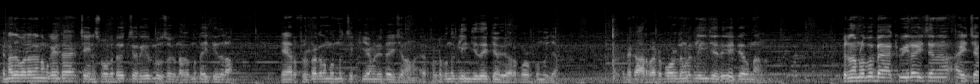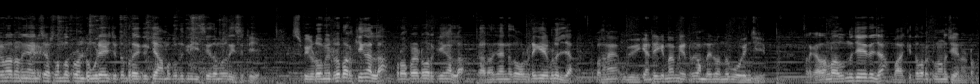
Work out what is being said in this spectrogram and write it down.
പിന്നെ അതുപോലെ തന്നെ നമുക്ക് അതിന്റെ ചെയിൻ സ്പോക്കറ്റ് ചെറിയൊരു ലൂസ് കിട്ടും അതൊന്ന് ടൈറ്റ് ചെയ്തിടാം. എയർ ഫിൽറ്ററൊക്കെ നമ്മൾ ചെക്ക് ചെയ്യാൻ വേണ്ടി ടൈച്ചാണ് എയർ ഫിൽറ്റർ ഒന്ന് ക്ലീൻ ചെയ്ത് കയറ്റിയാൽ വേറെ കുഴപ്പമൊന്നുമില്ല. പിന്നെ കാർബറേറ്റർ പോൾ നമ്മൾ ക്ലീൻ ചെയ്ത് കയറ്റിയതാണ് പിന്നെ നമ്മളിപ്പോൾ ബാക്ക് വീൽ അയച്ചാൽ കളറാണ്. അതിന് ശേഷം നമ്മൾ ഫ്രണ്ട് കൂടി അയച്ചിട്ട് ബ്രേക്ക് ക്യാമൊക്കെ ഗ്രീസ് ചെയ്ത് നമ്മൾ റീസെറ്റ് ചെയ്യും. സ്പീഡോമീറ്റർ വർക്കിംഗ് അല്ല. പ്രോപ്പറായിട്ട് വർക്കിംഗ് അല്ല. കാരണം ഞാൻ ഓൾറെഡി കേബിൾ ഇല്ല. അപ്പോൾ അങ്ങനെ ഉപയോഗിക്കാണ്ടിരിക്കുന്ന മീറ്റർ കംപ്ലൈന്റ് വന്ന് പോവുകയും ചെയ്യും. അതൊക്കെ നമ്മൾ അതൊന്നും ചെയ്തില്ല. ബാക്കിത്തെ വർക്കുകളാണ് ചെയ്യണം കേട്ടോ.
